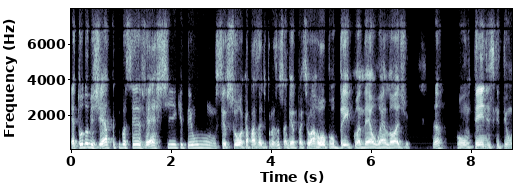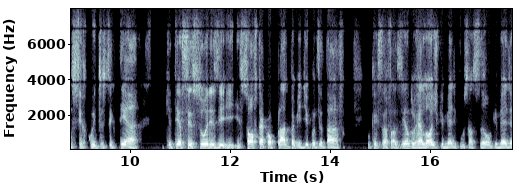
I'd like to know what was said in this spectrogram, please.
é todo objeto que você veste que tem um sensor, capacidade de processamento. Pode ser uma roupa, um brinco, um anel, um relógio, né? ou um tênis que tem um circuito que tenha, que tenha sensores e, e software acoplado para medir quando você está o que, você está fazendo, o relógio que mede pulsação, que mede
